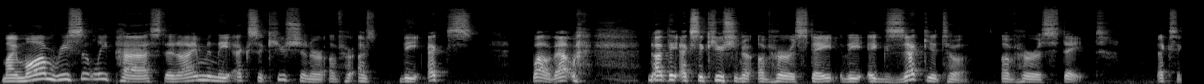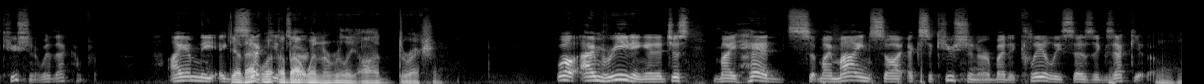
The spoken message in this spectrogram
My mom recently passed, and I'm in the executioner of her. Uh, the ex. Wow, that not the executioner of her estate, the executor of her estate. Executioner, where did that come from? I am the executor. Yeah, that about went in a really odd direction. Well, I'm reading, and it just my head, my mind saw executioner, but it clearly says executor. Mm-hmm.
